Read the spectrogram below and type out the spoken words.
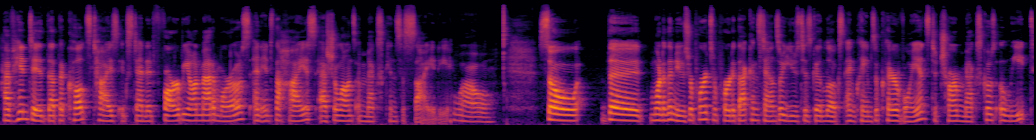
have hinted that the cult's ties extended far beyond Matamoros and into the highest echelons of Mexican society. Wow. So the one of the news reports reported that Constanzo used his good looks and claims of clairvoyance to charm Mexico's elite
